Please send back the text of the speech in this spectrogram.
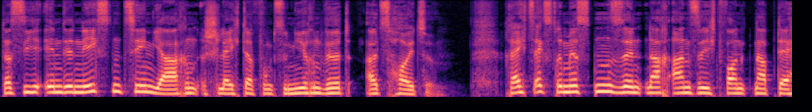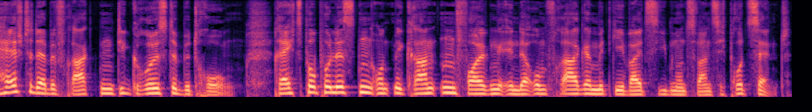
dass sie in den nächsten zehn Jahren schlechter funktionieren wird als heute. Rechtsextremisten sind nach Ansicht von knapp der Hälfte der Befragten die größte Bedrohung. Rechtspopulisten und Migranten folgen in der Umfrage mit jeweils 27 Prozent.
